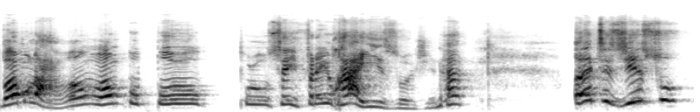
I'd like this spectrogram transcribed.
vamos lá, vamos, vamos pro, pro, pro sem freio raiz hoje, né? Antes disso,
